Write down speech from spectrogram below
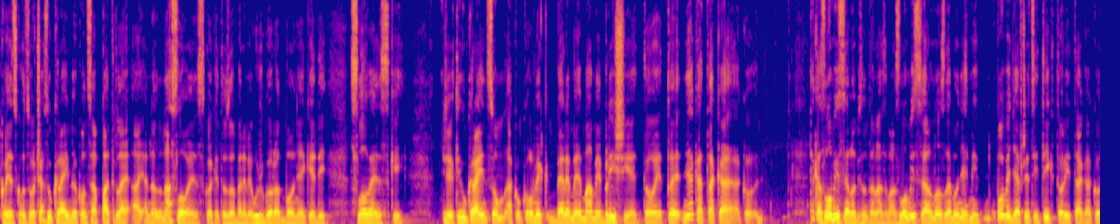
konec koncov čas Ukrajiny dokonca patrila aj na Slovensko, keď to zoberieme. Užgorod bol niekedy slovenský. Čiže tým Ukrajincom akokoľvek bereme, máme bližšie. To je, to je nejaká taká, ako, taká zlomyselnosť by som to nazval. Zlomyselnosť, lebo nech mi povedia všetci tí, ktorí tak ako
